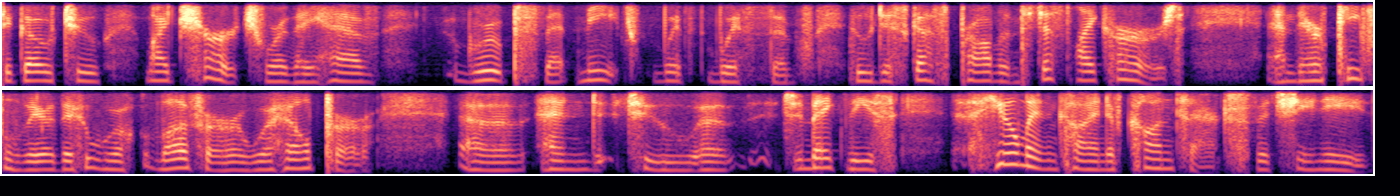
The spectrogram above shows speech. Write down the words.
to go to my church where they have groups that meet with with uh, who discuss problems just like hers, and there are people there that who will love her, or will help her, uh, and to uh, to make these human kind of contacts that she needs.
